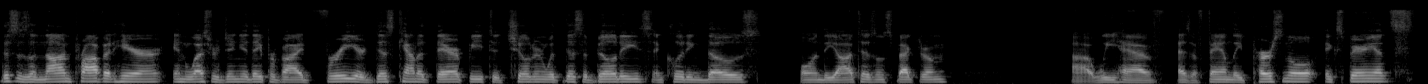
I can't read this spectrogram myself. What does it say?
This is a nonprofit here in West Virginia. They provide free or discounted therapy to children with disabilities, including those on the autism spectrum. Uh, we have, as a family, personal experience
